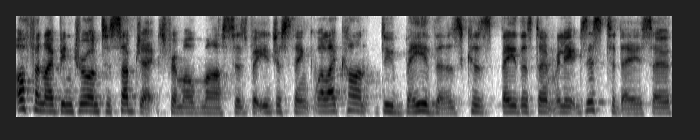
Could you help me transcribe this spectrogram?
often i've been drawn to subjects from old masters but you just think well i can't do bathers because bathers don't really exist today so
